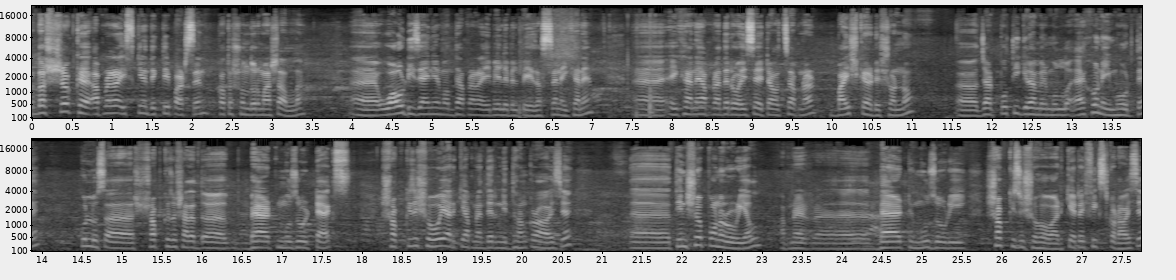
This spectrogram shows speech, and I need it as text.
তো দর্শক আপনারা স্ক্রিনে দেখতেই পারছেন কত সুন্দর মাশা আল্লাহ ওয়াও ডিজাইনের মধ্যে আপনারা অ্যাভেলেবেল পেয়ে যাচ্ছেন এইখানে। এইখানে আপনাদের রয়েছে, এটা হচ্ছে আপনার বাইশ ক্যারেটের স্বর্ণ যার প্রতি গ্রামের মূল্য এখন এই মুহূর্তে কুল্লু সব কিছুর সাথে ভ্যাট মজুর ট্যাক্স সব কিছু সহই আর কি আপনাদের নির্ধারণ করা হয়েছে। তিনশো পনেরো রিয়াল। আপনার ব্যাট, মুজুরি সব কিছু সহ আর কি এটাই ফিক্সড করা হয়েছে।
